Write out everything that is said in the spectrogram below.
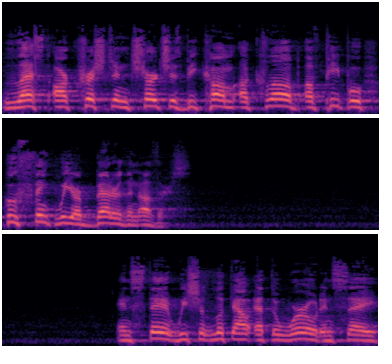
lest our Christian churches become a club of people who think we are better than others. Instead, we should look out at the world and say,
